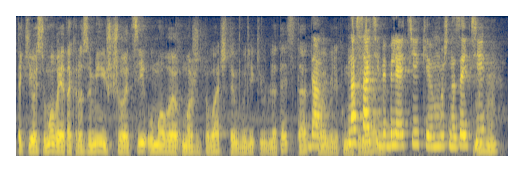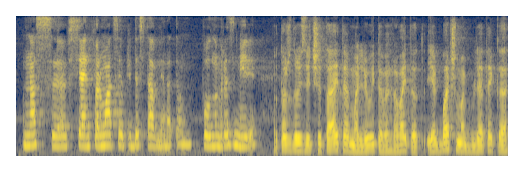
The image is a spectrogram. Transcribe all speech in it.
такі ось умови. Я так розумію, що ці умови можуть побачити в будь-якій бібліотеці, так? Да, В будь-якому на матеріалі. сайті библиотеки можно зайти, у нас э, вся информация предоставлена там в полном размере. Отож, друзі, читайте, малюйте, вигравайте. От, як бачимо, бібліотека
